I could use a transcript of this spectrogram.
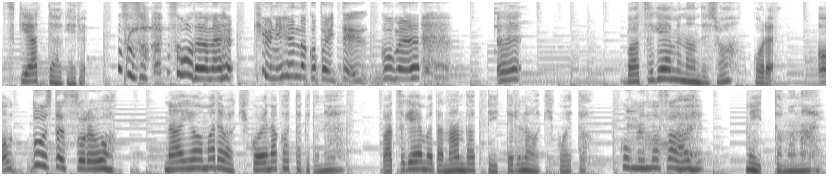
付き合ってあげる。そそそうだよね。急に変なこと言ってごめん。え？罰ゲームなんでしょ？これ。あどうしてそれを？内容までは聞こえなかったけどね。罰ゲームだなんだって言ってるのは聞こえた。ごめんなさい。みっともない。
